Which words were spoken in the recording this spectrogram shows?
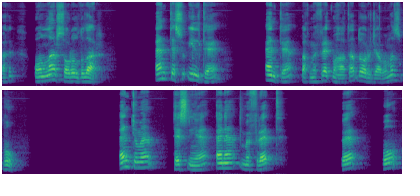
bakın onlar soruldular. Ente suilte ente bak müfret muhatap doğru cevabımız bu. Entüme tesniye ene müfret ve bu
